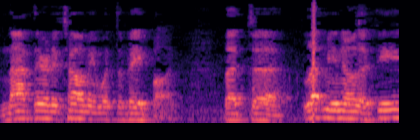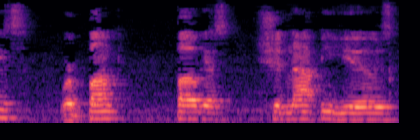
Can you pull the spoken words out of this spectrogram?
not there to tell me what to vape on. But uh, let me know that these were bunk, bogus, should not be used,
